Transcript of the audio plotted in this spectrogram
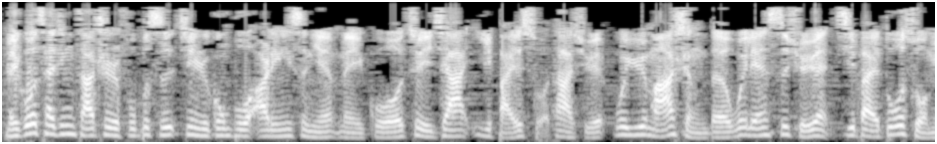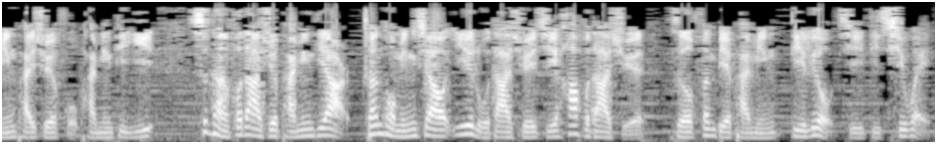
美国财经杂志《福布斯》近日公布2014年美国最佳一百所大学，位于麻省的威廉斯学院击败多所名牌学府，排名第一；斯坦福大学排名第二，传统名校耶鲁大学及哈佛大学则分别排名第六及第七位。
